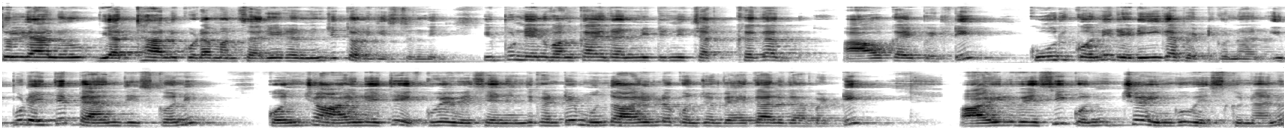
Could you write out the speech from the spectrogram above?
తుల్యాలు వ్యర్థాలు కూడా మన శరీరం నుంచి తొలగిస్తుంది. ఇప్పుడు నేను వంకాయలన్నిటినీ చక్కగా ఆవకాయ పెట్టి కూరుకొని రెడీగా పెట్టుకున్నాను. ఇప్పుడైతే ప్యాన్ తీసుకొని కొంచెం ఆయిల్ అయితే ఎక్కువే వేసాను. ఎందుకంటే ముందు ఆయిల్లో కొంచెం వేగాలి కాబట్టి ఆయిల్ వేసి కొంచెం ఇంగు వేసుకున్నాను.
